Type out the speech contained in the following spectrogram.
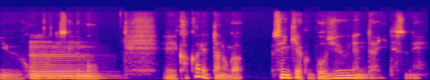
いう本なんですけども、うんえー書かれたのが1950年代ですね。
